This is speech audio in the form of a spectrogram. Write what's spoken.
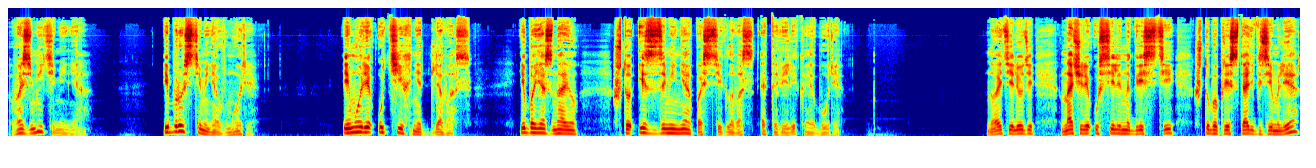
Возьмите меня и бросьте меня в море, и море утихнет для вас, ибо я знаю, что из-за меня постигла вас эта великая буря. Но эти люди начали усиленно грести, чтобы пристать к земле,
